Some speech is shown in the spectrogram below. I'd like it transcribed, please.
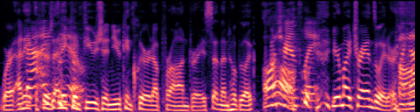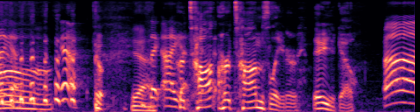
Where any, That if there's I any do. confusion, you can clear it up for Andres, and then he'll be like, "Oh, translate. you're my translator." Like, ah. Yeah. yeah. It's like, ah, Her yes, Tom, yes, yes. her Tom's later. There you go. Oh,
